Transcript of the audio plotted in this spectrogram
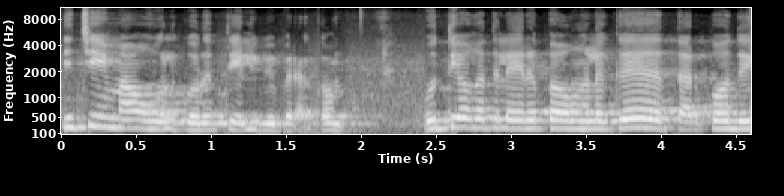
நிச்சயமாக உங்களுக்கு ஒரு தெளிவு பிறக்கும். உத்தியோகத்தில் இருப்பவங்களுக்கு தற்போது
